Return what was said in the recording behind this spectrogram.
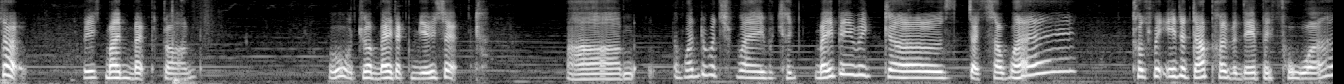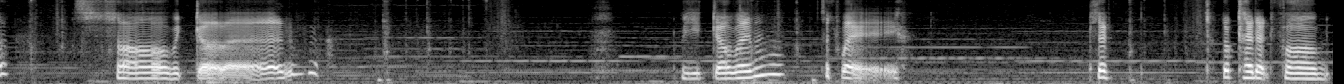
So, where's my map gone? Oh, dramatic music. Um, I wonder which way we could... Maybe we go this way? Because we ended up over there before. So we're going... We going this way. So look at it from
